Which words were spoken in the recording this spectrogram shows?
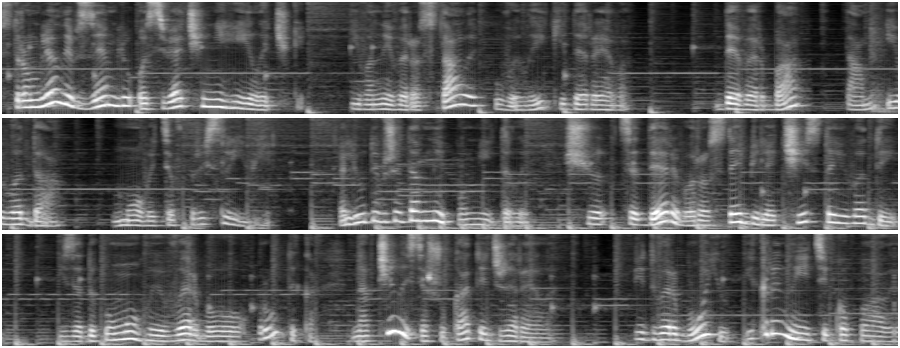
встромляли в землю освячені гілочки, і вони виростали у великі дерева. Де верба, там і вода, мовиться в прислів'ї. Люди вже давни помітили, що це дерево росте біля чистої води, і за допомогою вербового прутика навчилися шукати джерела. Під вербою і криниці копали.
